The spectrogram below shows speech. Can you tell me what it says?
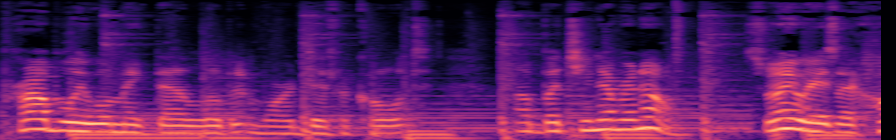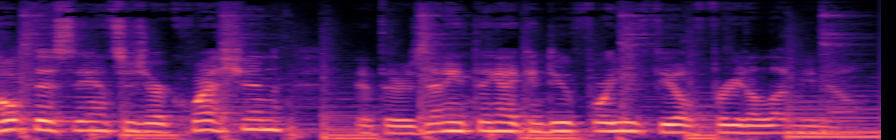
probably will make that a little bit more difficult, uh, but you never know. So anyways, I hope this answers your question. If there's anything I can do for you, feel free to let me know.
